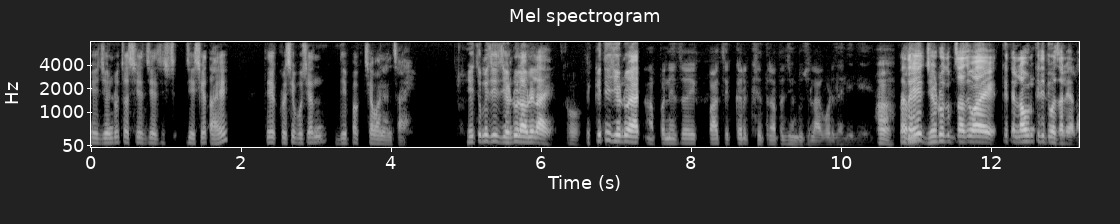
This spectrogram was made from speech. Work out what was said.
हे झेंडूचं शेत जे जे शेत आहे ते कृषीभूषण दीपक चव्हाण यांचं आहे. हे तुम्ही जे झेंडू लावलेला आहे हो. ते किती झेंडू आहेत? आपण याचं एक पाच एकर क्षेत्र आता झेंडूची लागवड झालेली आहे. हा. आता हे झेंडू तुमचा जो आहे किती लावून किती दिवस झाले याला?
